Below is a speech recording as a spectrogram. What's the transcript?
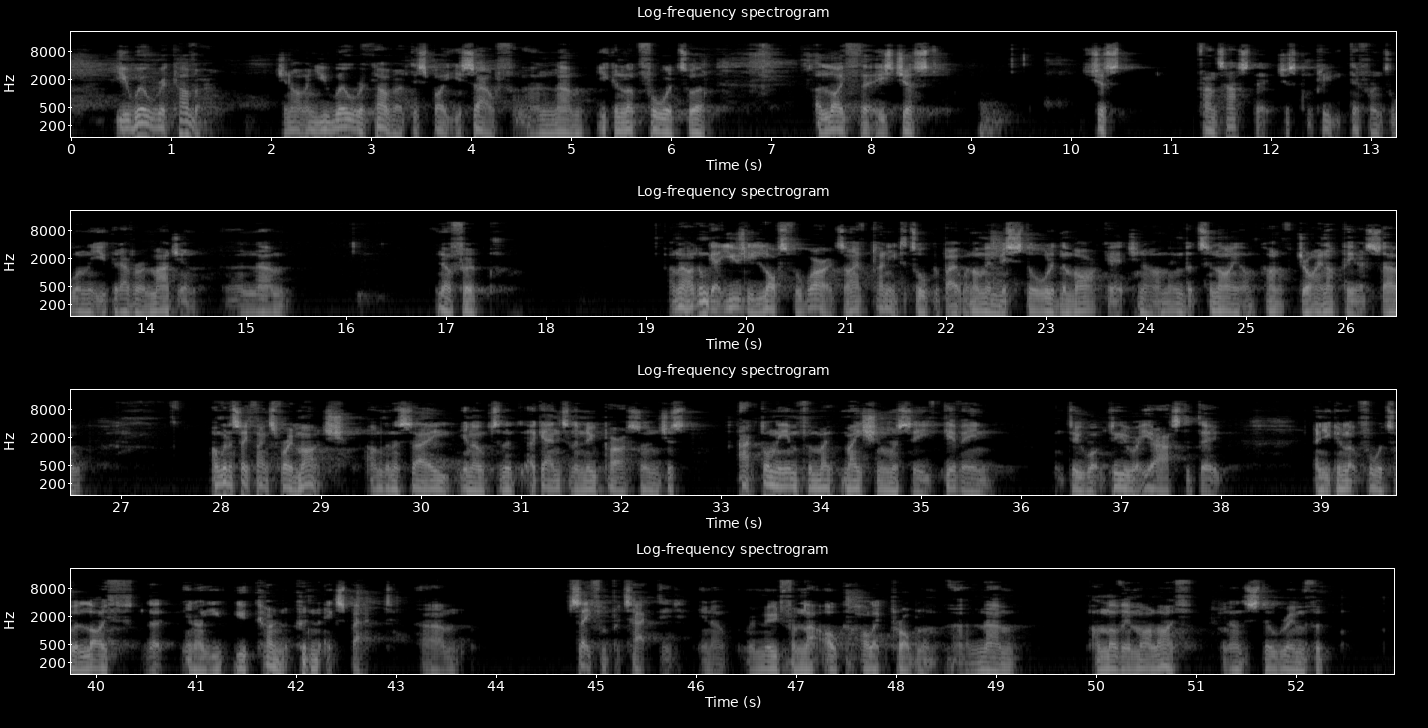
you will recover. Do you know what I mean? You will recover despite yourself, and um, you can look forward to a a life that is just just fantastic, just completely different to one that you could ever imagine. And um, you know, for I mean, I don't get usually lost for words. I have plenty to talk about when I'm in my stall in the market. You know what I mean? But tonight I'm kind of drying up here, so I'm going to say thanks very much. I'm going to say, you know, to the, again, to the new person, just act on the information received, give in, do what, do what you're asked to do. And you can look forward to a life that, you know, you, you couldn't, couldn't expect. Um, safe and protected, you know, removed from that alcoholic problem. And, um, I'm loving my life. You know, there's still room for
